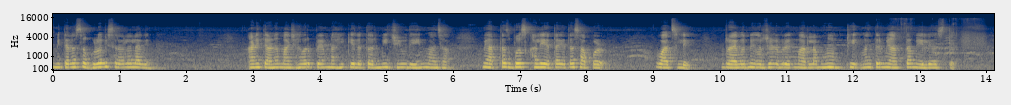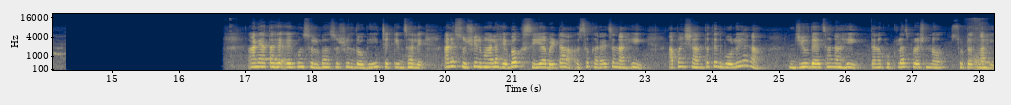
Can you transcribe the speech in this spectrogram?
मी त्याला सगळं विसरायला लावीन. आणि त्यानं माझ्यावर प्रेम नाही केलं तर मी जीव देईन माझा. मी आत्ताच बस खाली येता येता सापड वाचले. ड्रायव्हरने अर्जंट ब्रेक मारला म्हणून ठीक नाही तर मी आत्ता मेले असते. आणि आता हे ऐकून सुलभा सुशील दोघेही चकित झाले. आणि सुशील म्हणाला हे बघ सिया बेटा असं करायचं नाही. आपण शांततेत बोलूया ना? जीव द्यायचा नाही. त्यांना कुठलाच प्रश्न सुटत नाही.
